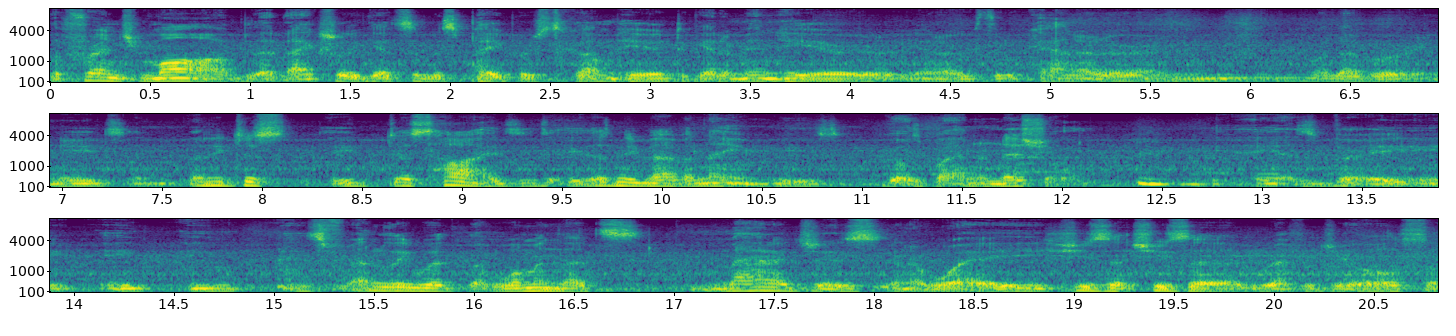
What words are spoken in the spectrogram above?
the French mob that actually gets him his papers to come here, to get him in here, you know, through Canada and whatever he needs. And then he just he just hides. He, he doesn't even have a name. He goes by an initial. Mm-hmm. He is very he, he, he he's friendly with a woman that's manages in a way. She's a she's a refugee also.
